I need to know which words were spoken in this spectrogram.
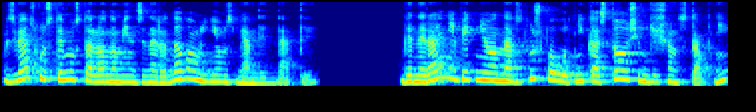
W związku z tym ustalono międzynarodową linię zmiany daty. Generalnie biegnie ona wzdłuż południka 180 stopni,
